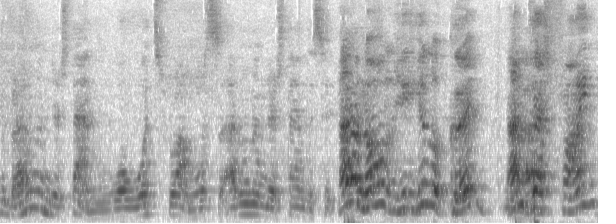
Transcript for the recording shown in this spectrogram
Yeah, but I don't understand. Well, what's wrong? What's I don't understand the situation. I don't know. You, you look good. I'm Yeah. dressed fine.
